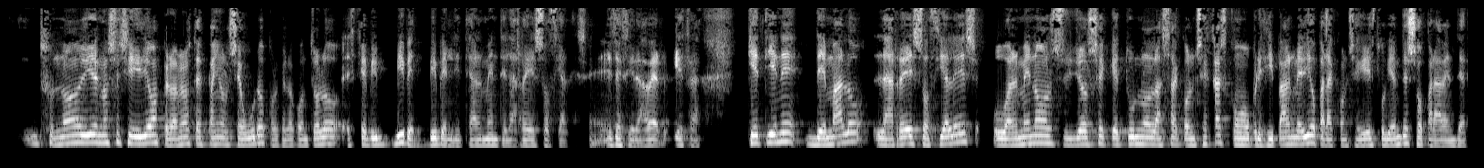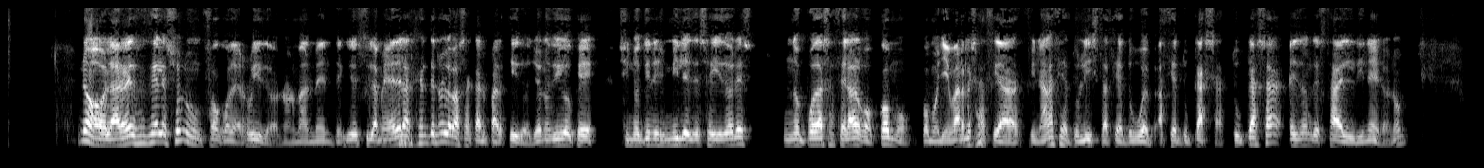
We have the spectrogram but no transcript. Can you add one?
no, no sé si idiomas, pero al menos de español seguro, porque lo controlo, es que viven, viven literalmente las redes sociales. ¿eh? Es decir, a ver, Isra, ¿qué tiene de malo las redes sociales? O al menos yo sé que tú no las aconsejas como principal medio para conseguir estudiantes o para vender. No, las redes sociales son un foco de ruido normalmente. Quiero decir, la mayoría de la gente no le va a sacar partido. Yo no digo que si no tienes miles de seguidores no puedas hacer algo como, como llevarles hacia, al final, hacia tu lista, hacia tu web, hacia tu casa. Tu casa es donde está el dinero, ¿no?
